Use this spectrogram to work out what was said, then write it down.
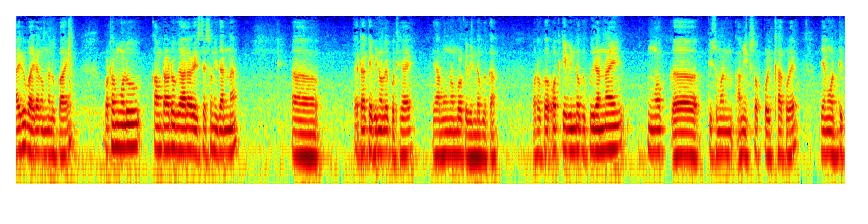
আইৰু বাইৰা কামনা লুপায় প্ৰথম গ'লো কাউণ্টাৰটো গালা ৰেজিষ্ট্ৰেশ্যন ইজান না এটা কেবিনলৈ পঠিয়াই আমুক নম্বৰ কেবিনটো গোকাম কেবিনটো গুপুইৰান নাই, মোক কিছুমান আমিক চব পৰীক্ষা কৰে, যে মোৰ দিক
